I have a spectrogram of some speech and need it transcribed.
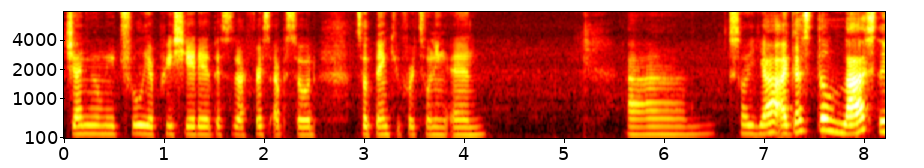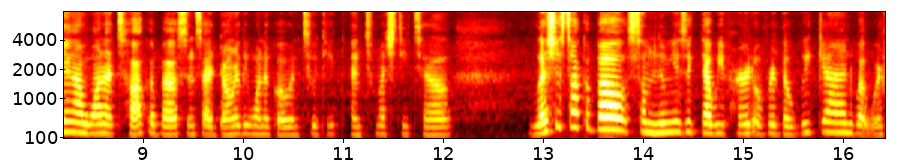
genuinely, truly appreciated. This is our first episode, so thank you for tuning in. Um, so yeah, I guess the last thing I want to talk about, since I don't really want to go into de- in too much detail, let's just talk about some new music that we've heard over the weekend, what we're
